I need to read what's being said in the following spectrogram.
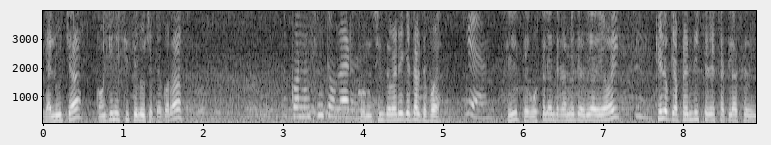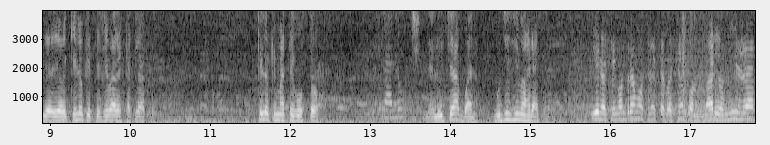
La lucha. ¿Con quién hiciste lucha? ¿Te acordás? Con un cinto verde. Con un cinto verde. ¿Y qué tal te fue? Bien. ¿Sí? ¿Te gustó el entrenamiento del día de hoy? Sí. ¿Qué es lo que aprendiste de esta clase del día de hoy? ¿Qué es lo que te lleva de esta clase? ¿Qué es lo que más te gustó? La lucha. La lucha. Bueno, muchísimas gracias. Bien, nos encontramos en esta ocasión con Mario Mirra,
